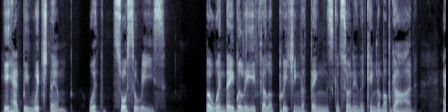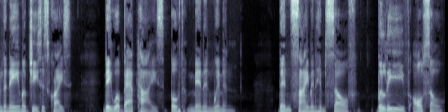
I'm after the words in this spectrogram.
he had bewitched them with sorceries. But when they believed Philip preaching the things concerning the kingdom of God and the name of Jesus Christ, they were baptized, both men and women. Then Simon himself believed also,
